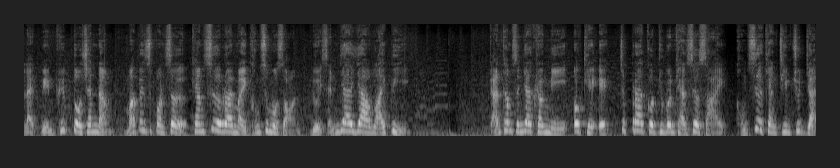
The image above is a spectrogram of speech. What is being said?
แลกเปลี่ยนคริปโตชั้นนำมาเป็นสปอนเซอร์แคนเสื้อรายใหม่ของสโมสร ด้วยสัญญายาวหลายปี การทำสัญญาครั้งนี้ OKX จะปรากฏอยู่บนแขนเสื้อซ้ายของเสื้อแข่งทีมชุดใหญ่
